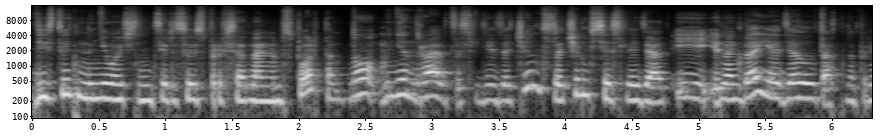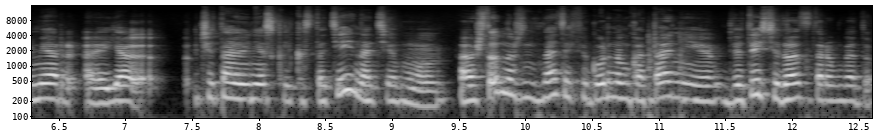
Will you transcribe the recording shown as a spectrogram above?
действительно не очень интересуюсь профессиональным спортом, но мне нравится следить за чем-то, зачем все следят. И иногда я делаю так. Например, э, я читаю несколько статей на тему, а что нужно знать о фигурном катании в 2022 году.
